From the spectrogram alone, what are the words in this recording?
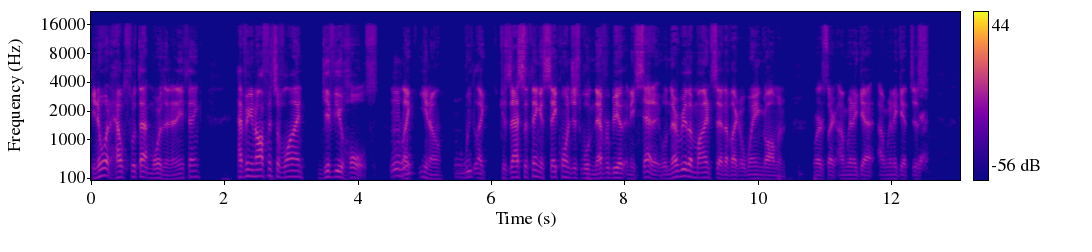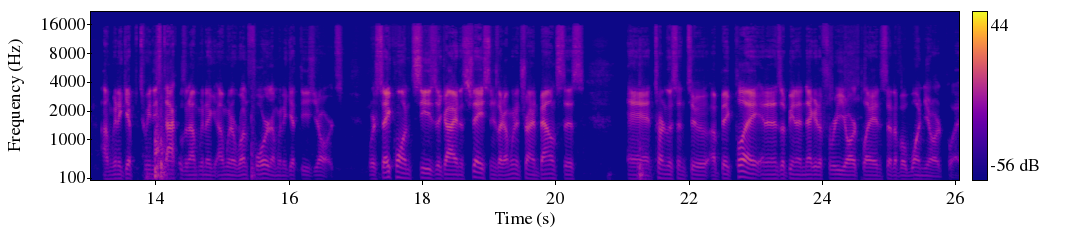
You know what helps with that more than anything? Having an offensive line give you holes. Mhm. Like you know, we like because that's the thing is Saquon just will never be, and he said it will never be the mindset of like a Wayne Gallman, where it's like I'm gonna get, I'm gonna get just, I'm gonna get between these tackles and I'm gonna, I'm gonna run forward. I'm gonna get these yards. Where Saquon sees a guy in his face and he's like, I'm gonna try and bounce this and turn this into a big play, and it ends up being a negative three yard play instead of a one yard play.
